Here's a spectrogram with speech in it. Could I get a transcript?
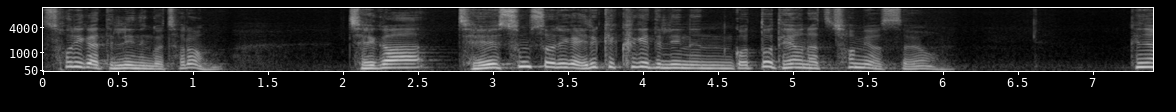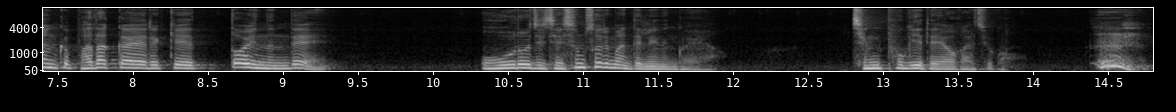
소리가 들리는 것처럼 제가 제 숨소리가 이렇게 크게 들리는 것도 태어나서 처음이었어요. 그냥 그 바닷가에 이렇게 떠 있는데 오로지 제 숨소리만 들리는 거예요. 증폭이 되어가지고.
